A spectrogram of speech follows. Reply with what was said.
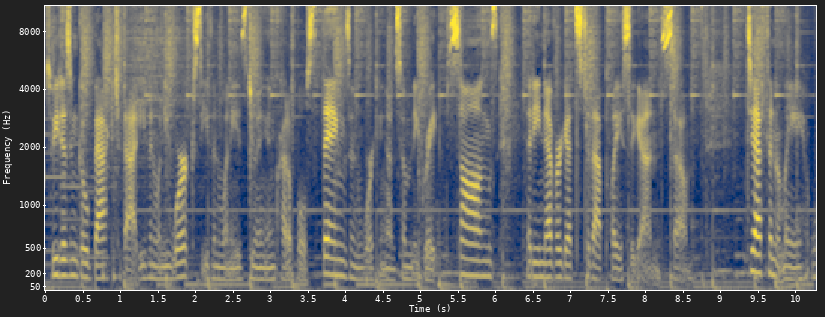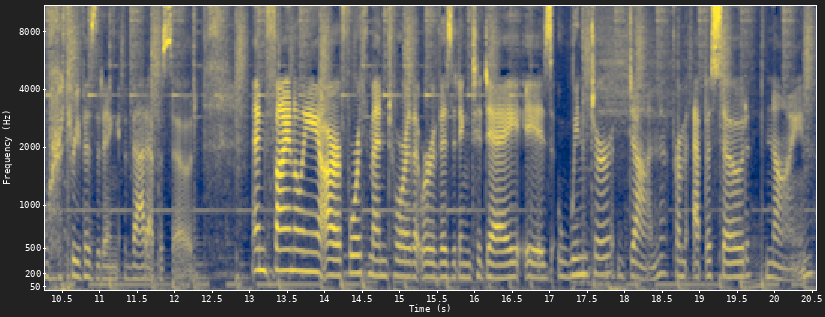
so he doesn't go back to that even when he works even when he's doing incredible things and working on so many great songs that he never gets to that place again so definitely worth revisiting that episode and finally, our fourth mentor that we're visiting today is Winter Dunne from episode 9.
